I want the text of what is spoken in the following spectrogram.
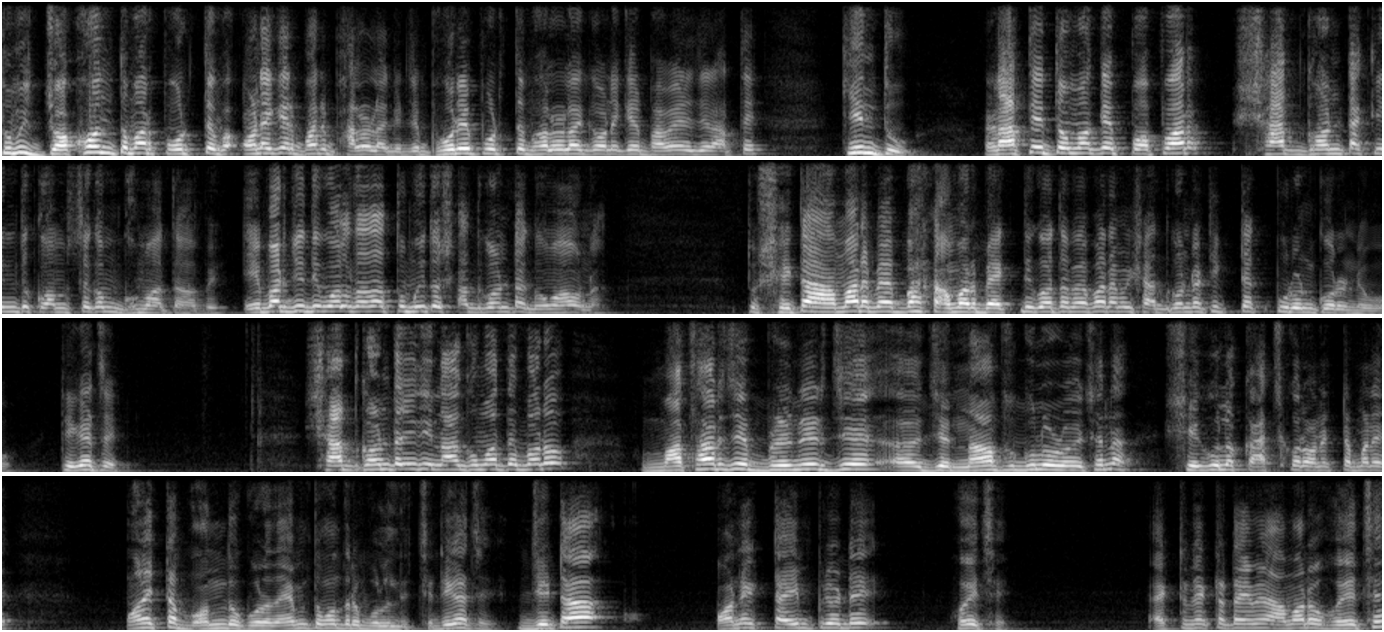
তুমি যখন তোমার পড়তে অনেকের ভাবে ভালো লাগে, যে ভোরে পড়তে ভালো লাগে, অনেকের ভাবে যে রাতে। কিন্তু রাতে তোমাকে প্রপার সাত ঘণ্টা কিন্তু কমসে কম ঘুমাতে হবে। এবার যদি বলো, দাদা, তুমি তো সাত ঘণ্টা ঘুমাও না। তো সেটা আমার ব্যাপার, আমার ব্যক্তিগত ব্যাপার, আমি সাত ঘণ্টা ঠিকঠাক পূরণ করে নেব, ঠিক আছে? সাত ঘণ্টা যদি না ঘুমাতে পারো, মাথার যে ব্রেনের যে যে নার্ভসগুলো রয়েছে না, সেগুলো কাজ করা অনেকটা মানে অনেকটা বন্ধ করে দেয়, আমি তোমাদের বলে দিচ্ছি, ঠিক আছে? যেটা অনেক টাইম পিরিয়ডে হয়েছে, একটা না একটা টাইমে আমারও হয়েছে,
